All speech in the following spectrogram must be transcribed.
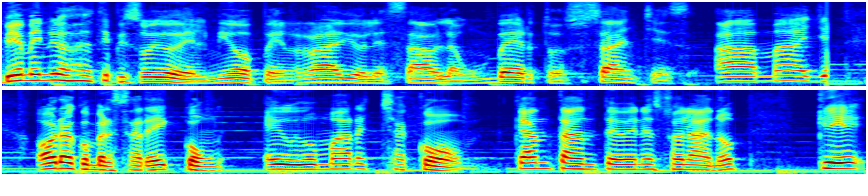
Bienvenidos a este episodio del Miopen Radio. Les habla Humberto Sánchez Amaya. Ahora conversaré con Eudomar Chacón, cantante venezolano que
